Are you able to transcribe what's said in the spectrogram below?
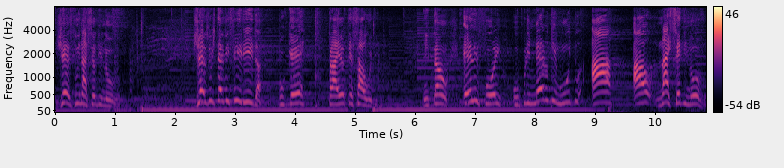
Jesus nasceu de novo. Jesus teve ferida. Por quê? Para eu ter saúde. Então, ele foi o primeiro de muito a, ao nascer de novo.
